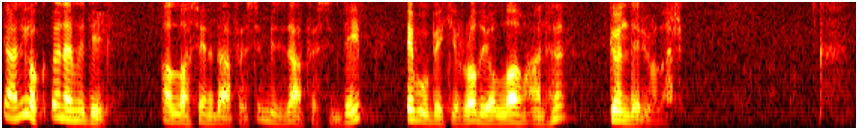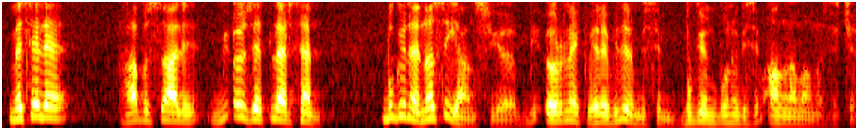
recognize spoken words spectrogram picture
Yani yok, önemli değil. Allah seni de affetsin, bizi de affetsin deyip Ebu Bekir radıyallahu anh'ı gönderiyorlar. Mesele Hafız Salih bir özetlersen bugüne nasıl yansıyor? Bir örnek verebilir misin bugün bunu bizim anlamamız için?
